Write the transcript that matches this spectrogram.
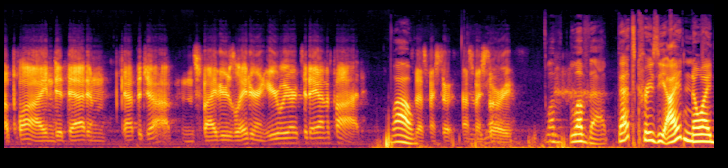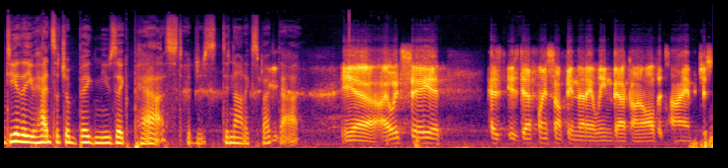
apply, and did that, and got the job. And it's five years later, and here we are today on the pod. Wow. So that's my story. That's my story. Love, love that. That's crazy. I had no idea that you had such a big music past. I just did not expect that. Yeah, I would say it has, is definitely something that I lean back on all the time, just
